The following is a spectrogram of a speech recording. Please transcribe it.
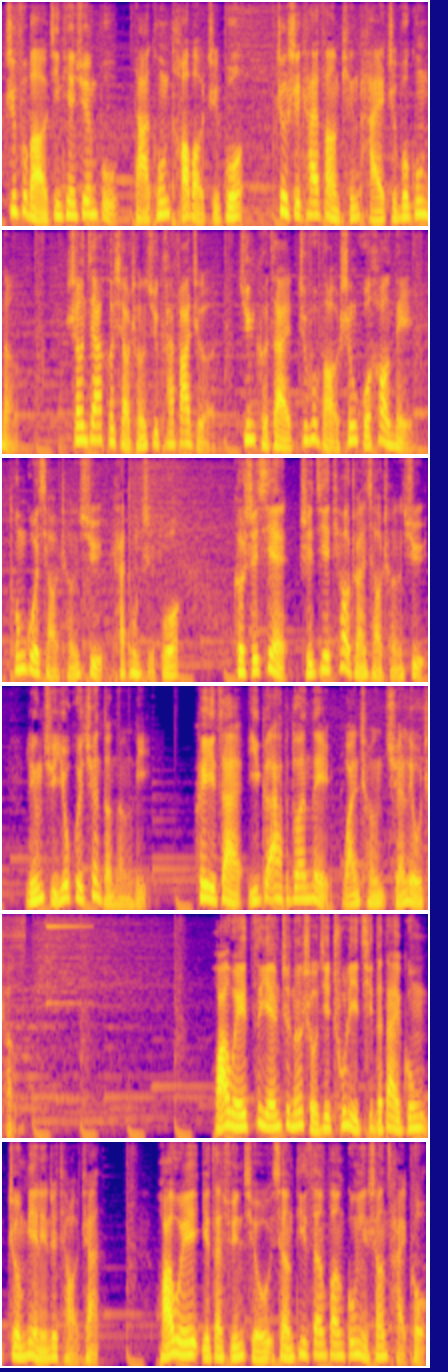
支付宝今天宣布打通淘宝直播，正式开放平台直播功能，商家和小程序开发者均可在支付宝生活号内通过小程序开通直播，可实现直接跳转小程序、领取优惠券等能力。可以在一个 App 端内完成全流程。华为自研智能手机处理器的代工正面临着挑战，华为也在寻求向第三方供应商采购，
